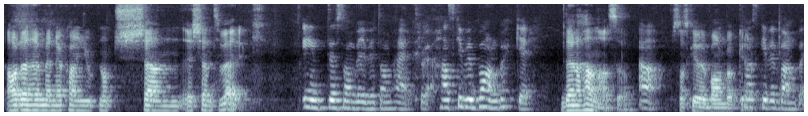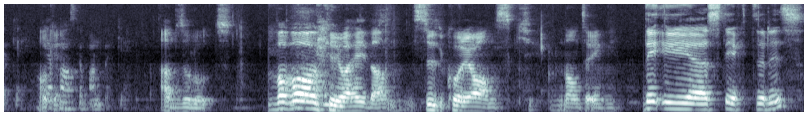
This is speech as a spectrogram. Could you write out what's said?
har den här människan gjort något känt, känt verk? Inte som vi vet om här tror jag. Han skriver barnböcker. Den är han alltså? Ja, Som skriver barnböcker? han skriver barnböcker. Okej. Japanska barnböcker. Absolut. Vad var Kyoheidan? Sydkoreansk någonting? Det är stekt ris.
